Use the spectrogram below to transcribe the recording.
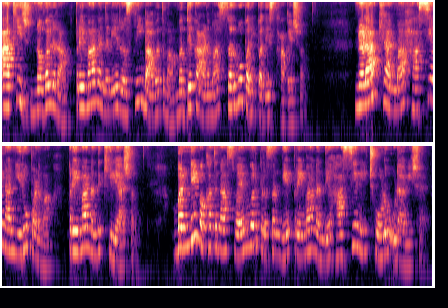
આથી જ નવલરામ પ્રેમાનંદને રસની બાબતમાં મધ્યકાળમાં સર્વોપરી પદે સ્થાપે છે. નળાખ્યાનમાં હાસ્યના નિરૂપણમાં પ્રેમાનંદ ખીલ્યા છે. બંને વખતના સ્વયંવર પ્રસંગે પ્રેમાનંદે હાસ્યની છોડો ઉડાવી છે.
